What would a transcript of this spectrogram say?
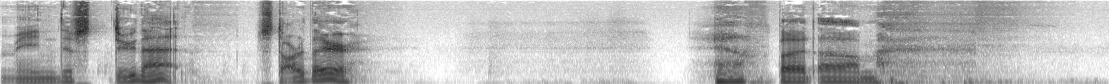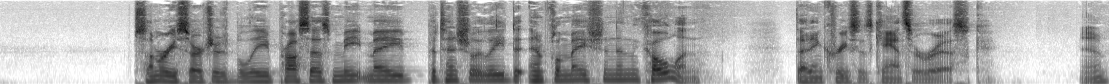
I mean, just do that. Start there. Yeah, but um, some researchers believe processed meat may potentially lead to inflammation in the colon that increases cancer risk. You know,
